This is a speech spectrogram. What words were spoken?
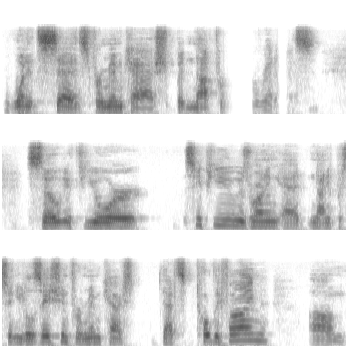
what it says for Memcache, but not for Redis. So if your CPU is running at 90% utilization for Memcache, that's totally fine. Um,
